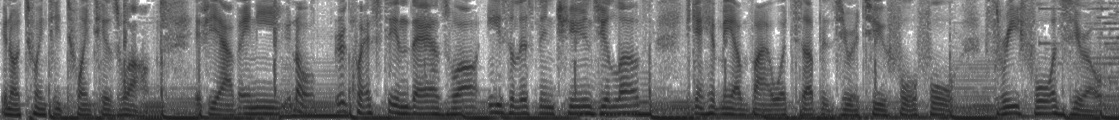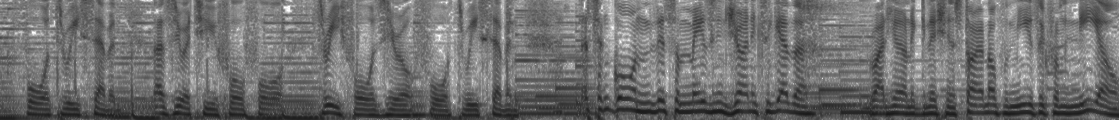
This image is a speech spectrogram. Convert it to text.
you know, 2020 as well. If you have any, you know, requests in there as well, easy listening tunes you love, you can hit me up via WhatsApp at 0244 340 437. That's 0244 340 437. Let's go on this amazing journey together right here on Ignition, starting off with music from Ne-Yo.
